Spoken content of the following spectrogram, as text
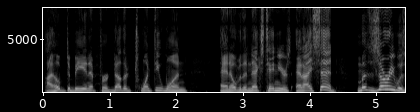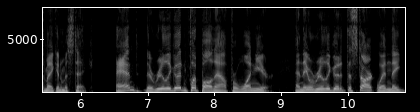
I hope to be in it for another 21 and over the next 10 years. And I said Missouri was making a mistake. And they're really good in football now for one year. And they were really good at the start when they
